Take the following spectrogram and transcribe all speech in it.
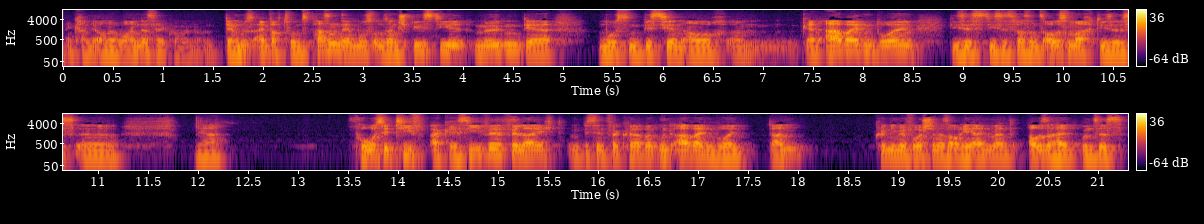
dann kann der auch mal woanders herkommen. Und der muss einfach zu uns passen, der muss unseren Spielstil mögen, der muss ein bisschen auch ähm, gern arbeiten wollen. Dieses, dieses, was uns ausmacht, dieses äh, ja, positiv-aggressive vielleicht ein bisschen verkörpern und arbeiten wollen. Dann könnte ich mir vorstellen, dass auch jemand außerhalb unseres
